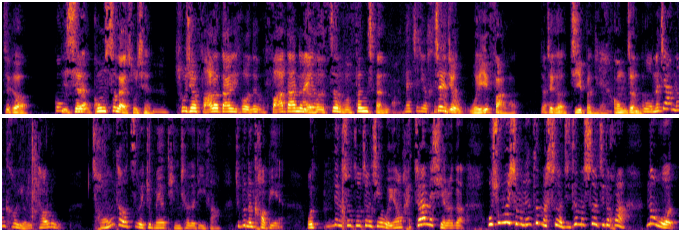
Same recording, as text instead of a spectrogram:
这个一些公司来出钱，出钱罚了单以后，那个罚单的人和政府分成，那这就这就违反了这个基本的公正了。我们家门口有一条路，从头至尾就没有停车的地方，就不能靠边。我那个时候做政协委员，还专门写了个，我说为什么能这么设计？这么设计的话，那我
